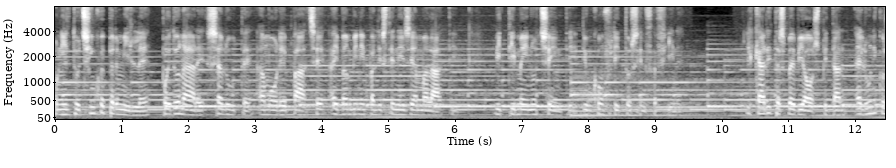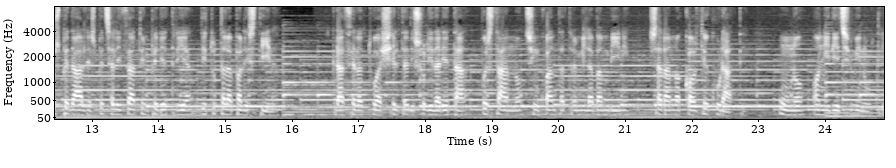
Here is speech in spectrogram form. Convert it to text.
Con il tuo 5 per 1000 puoi donare salute, amore e pace ai bambini palestinesi ammalati, vittime innocenti di un conflitto senza fine. Il Caritas Baby Hospital è l'unico ospedale specializzato in pediatria di tutta la Palestina. Grazie alla tua scelta di solidarietà, quest'anno 53.000 bambini saranno accolti e curati, uno ogni 10 minuti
